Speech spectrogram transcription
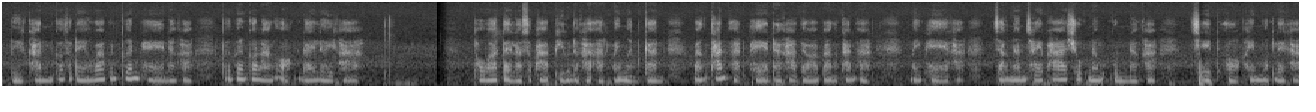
บหรือคันก็แสดงว่าเพื่อนๆแพ้นะคะ เพื่อนๆก็ล้างออกได้เลยค่ะ เพราะว่าแต่ละสภาพผิวนะคะอาจไม่เหมือนกัน บางท่านอาจแพ้นะคะ แต่ว่าบางท่านอาจไม่แพ้ค่ะ จากนั้นใช้ผ้าชุบน้ำอุ่นนะคะ เช็ดออกให้หมดเลยค่ะ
